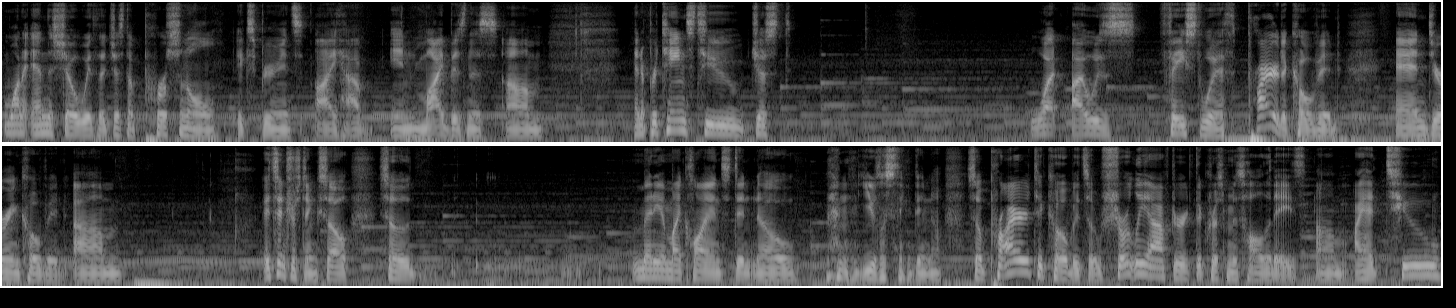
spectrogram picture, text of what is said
want to end the show with a, just a personal experience I have in my business, um, and it pertains to just what I was faced with prior to COVID and during COVID. Um, it's interesting. So, so many of my clients didn't know you listening didn't know. So prior to COVID, so shortly after the Christmas holidays, um, I had two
